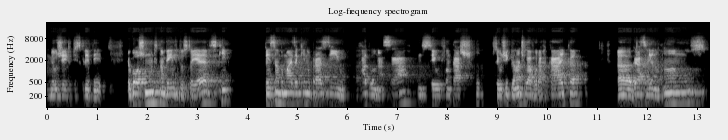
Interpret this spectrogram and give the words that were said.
no meu jeito de escrever. Eu gosto muito também de Dostoiévski, pensando mais aqui no Brasil, Raduan Assar, com seu fantástico, seu gigante Lavoura Arcaica, uh, Graciliano Ramos,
